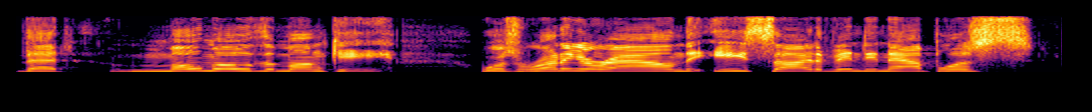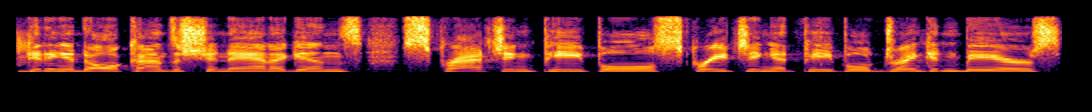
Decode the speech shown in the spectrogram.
that Momo the monkey was running around the east side of Indianapolis, getting into all kinds of shenanigans, scratching people, screeching at people, drinking beers.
